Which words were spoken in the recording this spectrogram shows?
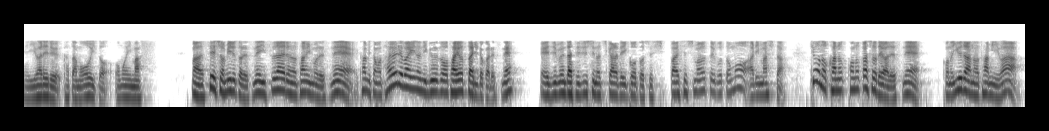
言われる方も多いと思います。まあ、聖書を見るとですね、イスラエルの民もですね、神様頼ればいいのに偶像を頼ったりとかですね、え、自分たち自身の力で行こうとして失敗してしまうということもありました。今日のこの箇所ではですね、このユダの民は、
